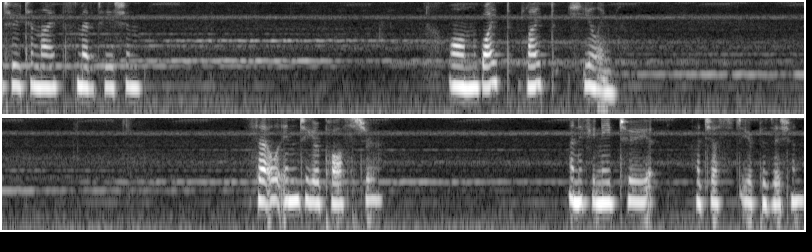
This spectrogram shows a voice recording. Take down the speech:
to tonight's meditation on white light healing. Settle into your posture, and if you need to, adjust your position.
